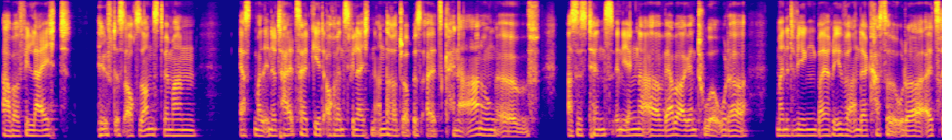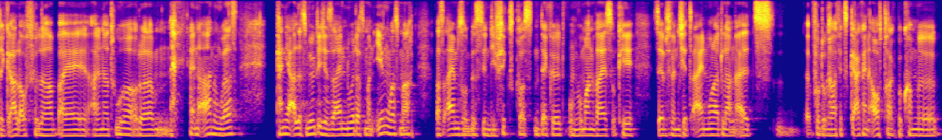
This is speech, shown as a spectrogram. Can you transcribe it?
Aber vielleicht hilft es auch sonst, wenn man erstmal in eine Teilzeit geht, auch wenn es vielleicht ein anderer Job ist als, keine Ahnung, äh, Assistenz in irgendeiner Werbeagentur oder meinetwegen bei Rewe an der Kasse oder als Regalauffüller bei Alnatura oder keine Ahnung was. Kann ja alles Mögliche sein, nur dass man irgendwas macht, was einem so ein bisschen die Fixkosten deckelt und wo man weiß, okay, selbst wenn ich jetzt einen Monat lang als Fotograf jetzt gar keinen Auftrag bekomme,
